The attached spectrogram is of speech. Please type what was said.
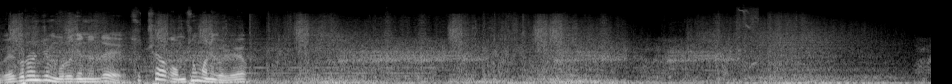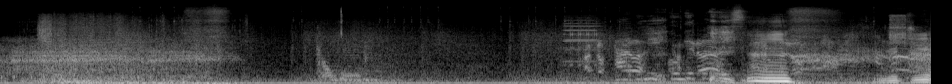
왜 그런진 모르겠는데 수채화가 엄청 많이 걸려요 유지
